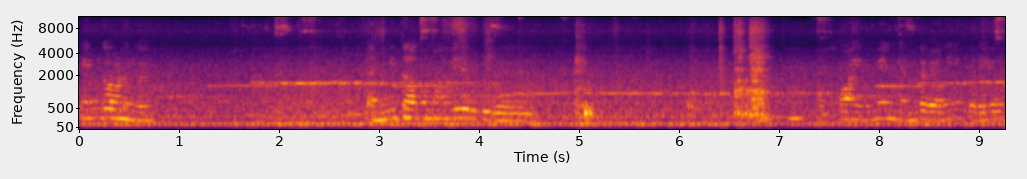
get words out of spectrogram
எங்க அவனுங்க? தண்ணி தாகமாவே இருக்குது. அப்பா இனிமே எந்த வேலையும் கிடையாது.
